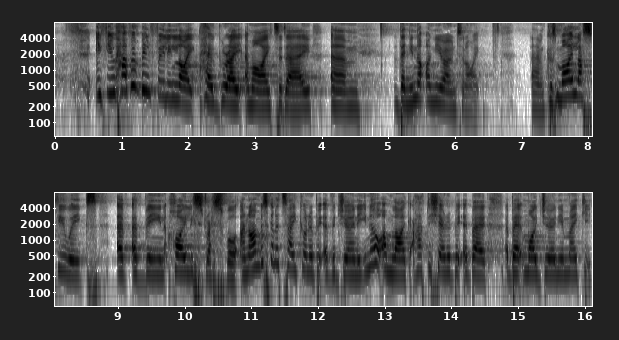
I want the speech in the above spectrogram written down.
if you haven't been feeling like, how great am I today? Um, then you're not on your own tonight. Because um, my last few weeks have, have, been highly stressful, and I'm just going to take on a bit of a journey. You know what I'm like? I have to share a bit about, about my journey and make it,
